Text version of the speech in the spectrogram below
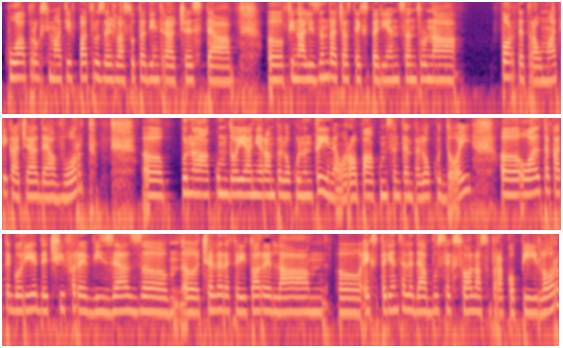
cu aproximativ 40% dintre acestea uh, finalizând această experiență într-una foarte traumatică, aceea de avort. Uh, până acum 2 ani eram pe locul 1 în Europa, acum suntem pe locul 2. Uh, o altă categorie de cifre vizează uh, cele referitoare la experiențele de abuz sexual asupra copiilor.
